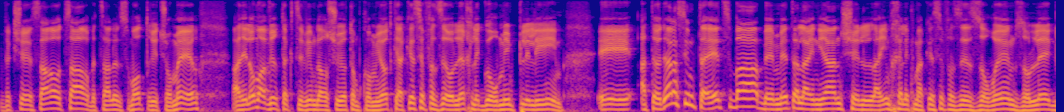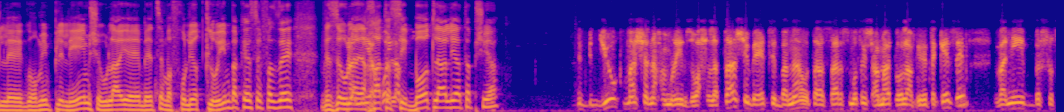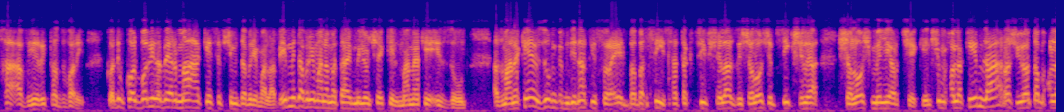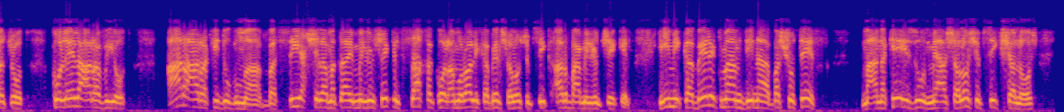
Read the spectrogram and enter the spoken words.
וכששר האוצר בצלאל סמוטריץ' אומר, אני לא מעביר תקציבים לרשויות המקומיות כי הכסף הזה הולך לגורמים פליליים. אה, אתה יודע לשים את האצבע באמת על העניין של האם חלק מהכסף הזה זורם, זולג לגורמים פליליים שאולי אה, בעצם הפכו להיות תלויים בכסף הזה, וזה אולי אחת הסיבות לעליית הפשיעה? זה בדיוק מה שאנחנו אומרים, זו החלטה שבעצם בנה אותה השר סמוטריץ' על מנת לא להעביר את הכסף, ואני ברשותך אבהיר את הדברים. קודם כל בוא נדבר מה הכסף שמדברים עליו. אם מדברים על ה-200 מיליון שקל מענקי איזון, אז מענקי איזון במדינת ישראל בבסיס התקציב שלה זה 3.3 מיליארד שקל שמחולקים לרשויות המוחלשות, כולל הערביות. ערערה כדוגמה, בשיח של ה-200 מיליון שקל, סך הכל אמורה לקבל 3.4 מיליון שקל. היא מקבלת מהמדינה בשוטף מענקי איזון מה-3.3,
